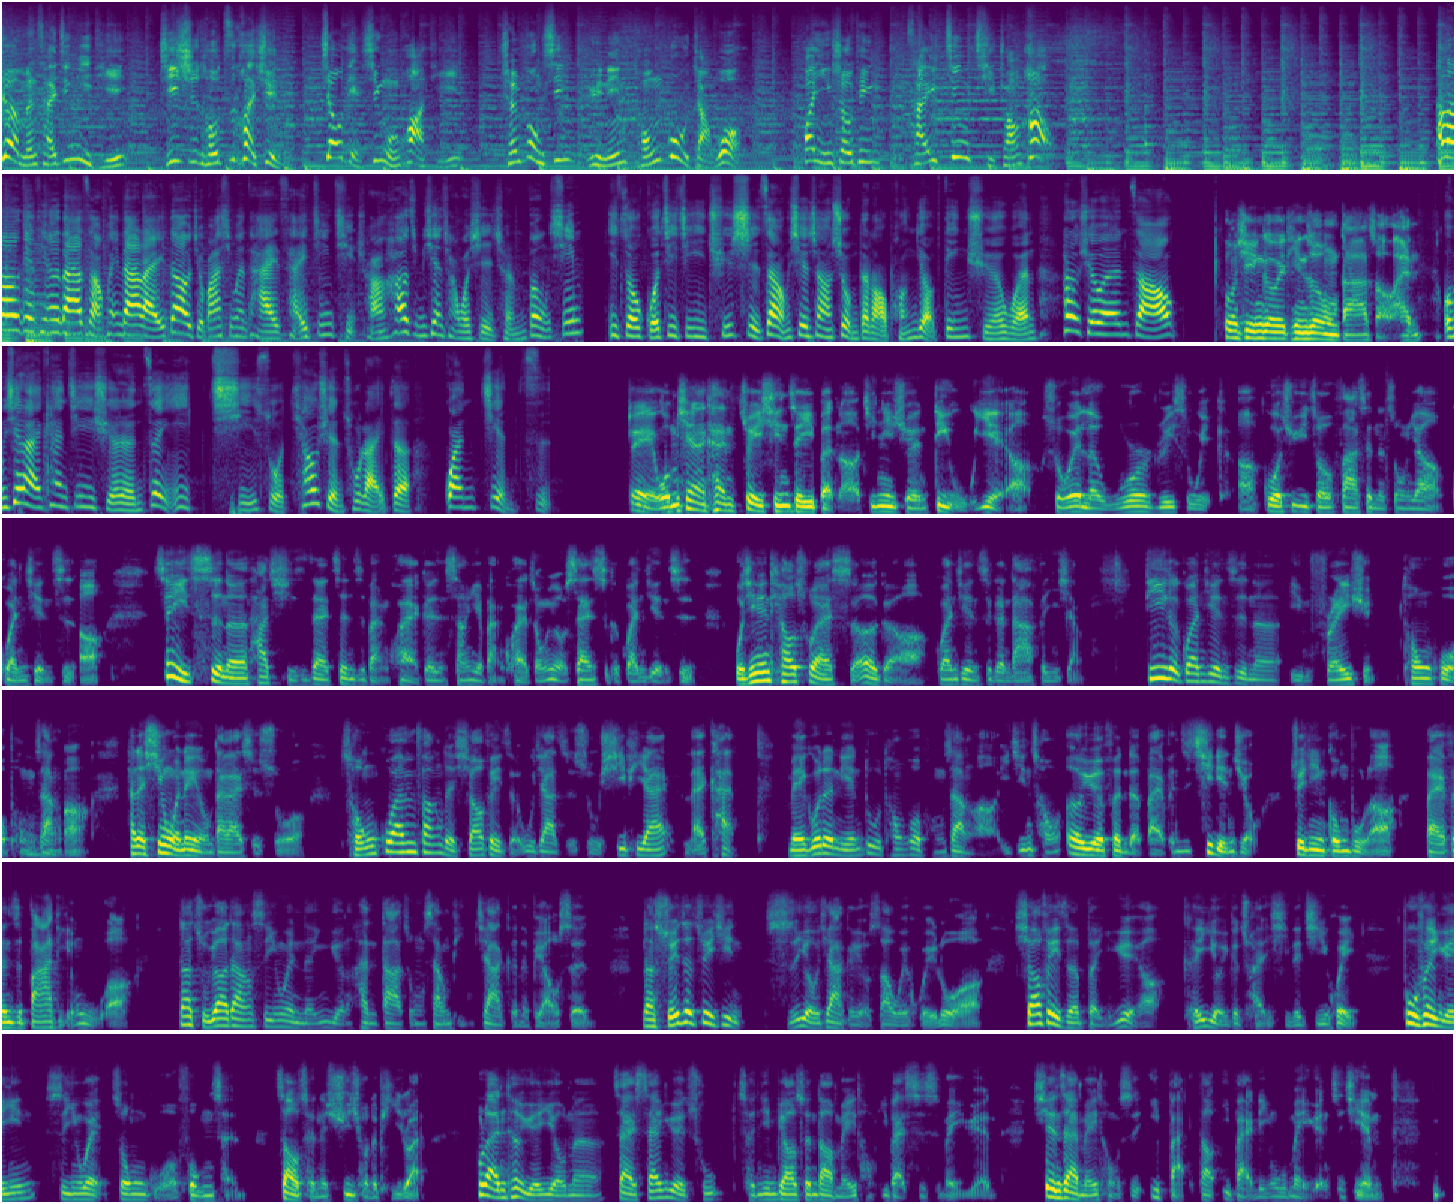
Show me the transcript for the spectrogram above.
热门财经议题、即时投资快讯、焦点新闻话题，陈凤欣与您同步掌握。欢迎收听《财经起床号》。Hello，各位听众，大家早！欢迎大家来到九八新闻台财经起床号节目现场，我是陈凤欣。一周国际经济趋势，在我们线上是我们的老朋友丁学文。Hello，学文早。恭喜，各位听众，大家早安。我们先来看《经济学人》这一期所挑选出来的关键字。对，我们现在看最新这一本啊，《经济学》第五页啊，所谓的 World This Week 啊，过去一周发生的重要关键字啊。这一次呢，它其实在政治板块跟商业板块总共有三十个关键字，我今天挑出来十二个啊关键字跟大家分享。第一个关键字呢，Inflation，通货膨胀啊。它的新闻内容大概是说，从官方的消费者物价指数 CPI 来看，美国的年度通货膨胀啊，已经从二月份的百分之七点九。最近公布了啊，百分之八点五啊，那主要当然是因为能源和大宗商品价格的飙升。那随着最近石油价格有稍微回落啊，消费者本月啊可以有一个喘息的机会。部分原因是因为中国封城造成的需求的疲软。布兰特原油呢，在三月初曾经飙升到每桶一百四十美元，现在每桶是一百到一百零五美元之间。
